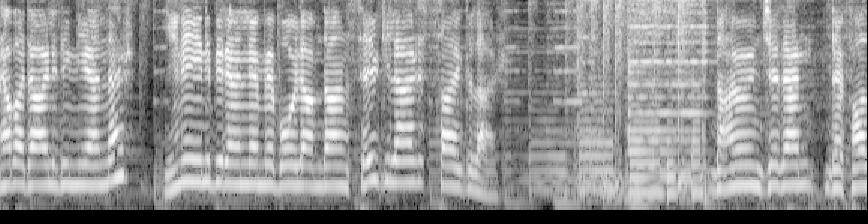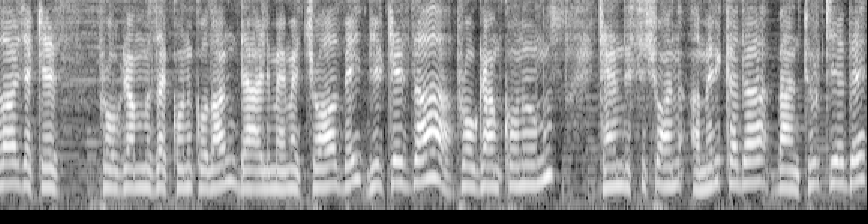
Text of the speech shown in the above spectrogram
Merhaba değerli dinleyenler. Yine yeni bir enlem ve boylamdan sevgiler, saygılar. Daha önceden defalarca kez programımıza konuk olan değerli Mehmet Çoğal Bey bir kez daha program konuğumuz. Kendisi şu an Amerika'da, ben Türkiye'de.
